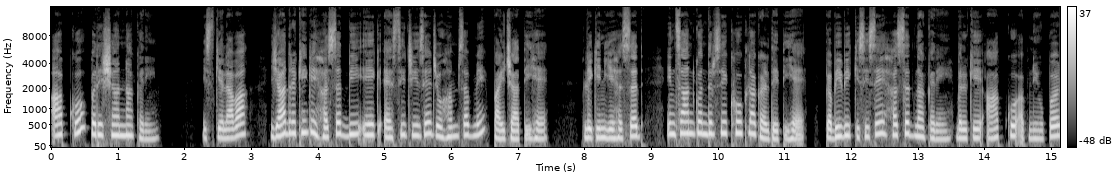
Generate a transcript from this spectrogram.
آپ کو پریشان نہ کریں۔ اس کے علاوہ، یاد رکھیں کہ حسد بھی ایک ایسی چیز ہے جو ہم سب میں پائی جاتی ہے۔ لیکن یہ حسد انسان کو اندر سے کھوکھلا کر دیتی ہے۔ کبھی بھی کسی سے حسد نہ کریں، بلکہ آپ کو اپنے اوپر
